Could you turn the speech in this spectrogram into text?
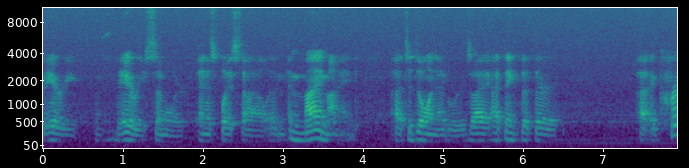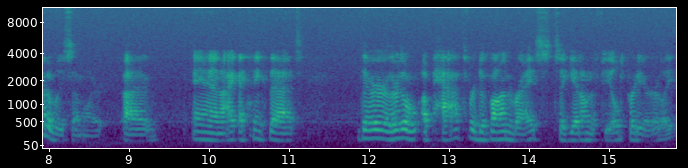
very, very similar in his play style, in, in my mind, uh, to Dylan Edwards. I, I think that they're uh, incredibly similar. Uh, and I, I think that there there's a, a path for Devon Rice to get on the field pretty early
